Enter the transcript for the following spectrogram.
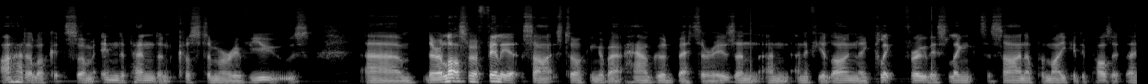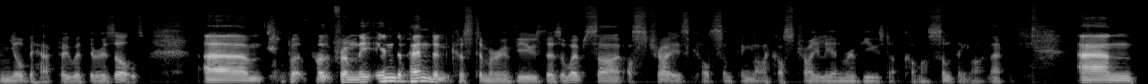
I had a look at some independent customer reviews. Um, there are lots of affiliate sites talking about how good Betr is, and, and and if you'll only click through this link to sign up and make a deposit, then you'll be happy with the result. Um, but, but from the independent customer reviews, there's a website Australia is called something like AustralianReviews.com or something like that, and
